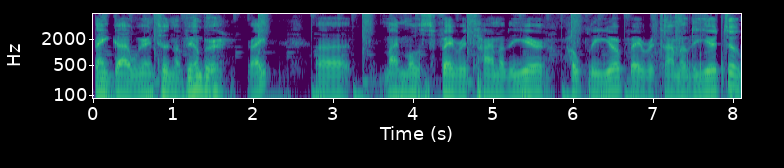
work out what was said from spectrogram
thank God we're into November, right? Uh, my most favorite time of the year. Hopefully, your favorite time of the year too.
